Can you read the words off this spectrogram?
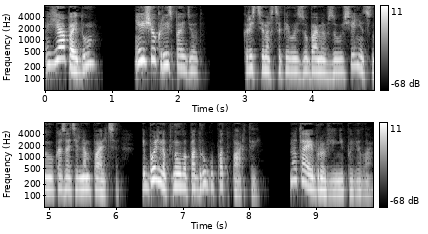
«Я пойду», и еще Крис пойдет. Кристина вцепилась зубами в заусенец на указательном пальце и больно пнула подругу под партой. Но та и бровью не повела.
